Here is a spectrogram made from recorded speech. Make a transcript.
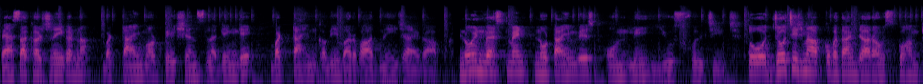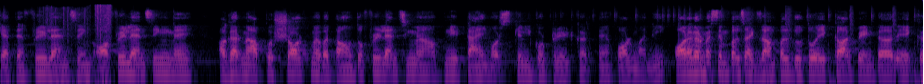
पैसा खर्च नहीं करना बट टाइम और पेशेंस लगेंगे बट टाइम कभी बर्बाद नहीं जाएगा आपका। No investment no time waste best only useful चीज़। तो जो चीज़ मैं आपको बताने जा रहा हूँ उसको हम कहते हैं फ्रीलैंसिंग और फ्रीलैंसिंग में अगर मैं आपको शॉर्ट में बताऊँ तो फ्रीलैंसिंग में हम अपनी टाइम और स्किल को ट्रेड करते हैं फॉर मनी और अगर मैं सिंपल सा एग्जांपल दूँ तो एक कारपेंटर एक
